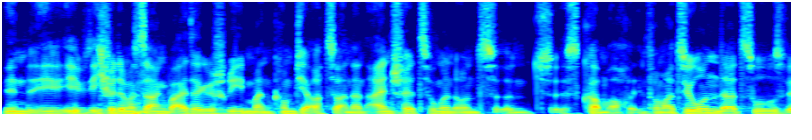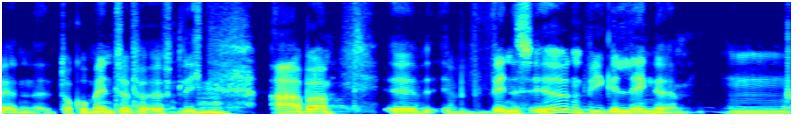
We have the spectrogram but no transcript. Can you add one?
ich würde mal sagen, weitergeschrieben. Man kommt ja auch zu anderen Einschätzungen und, und es kommen auch Informationen dazu, es werden Dokumente veröffentlicht. Mhm. Aber äh, wenn es irgendwie gelänge, mh,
